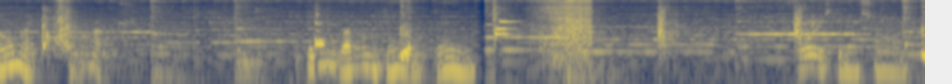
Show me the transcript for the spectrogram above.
Oh my gosh. Getting a level in the game. Dang. Four is getting strong.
